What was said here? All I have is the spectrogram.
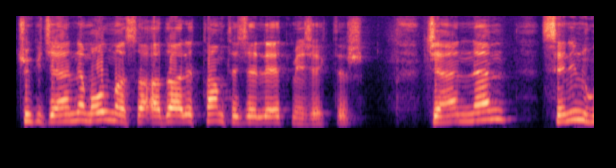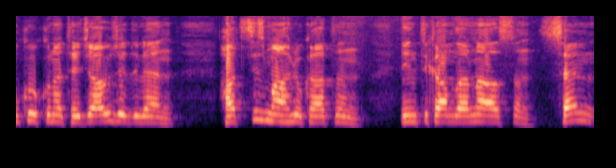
Çünkü cehennem olmasa adalet tam tecelli etmeyecektir. Cehennem senin hukukuna tecavüz edilen hadsiz mahlukatın intikamlarını alsın. Sen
